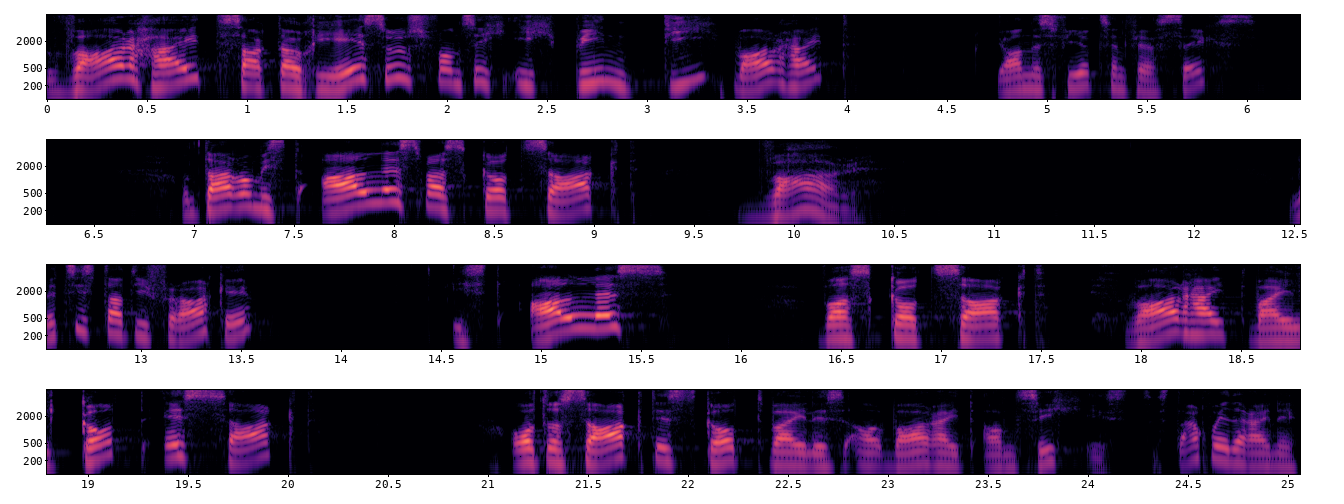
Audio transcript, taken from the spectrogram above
Wahrheit, sagt auch Jesus von sich, ich bin die Wahrheit. Johannes 14, Vers 6. Und darum ist alles, was Gott sagt, wahr. Und jetzt ist da die Frage, ist alles, was Gott sagt, Wahrheit, weil Gott es sagt? Oder sagt es Gott, weil es Wahrheit an sich ist? Das ist auch wieder eine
